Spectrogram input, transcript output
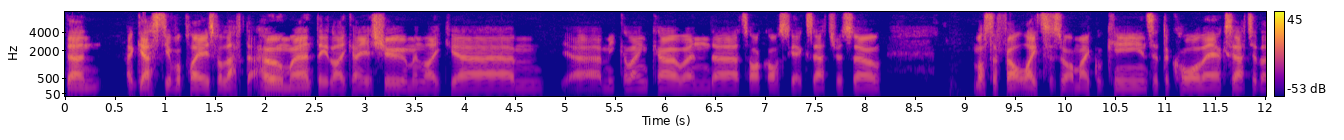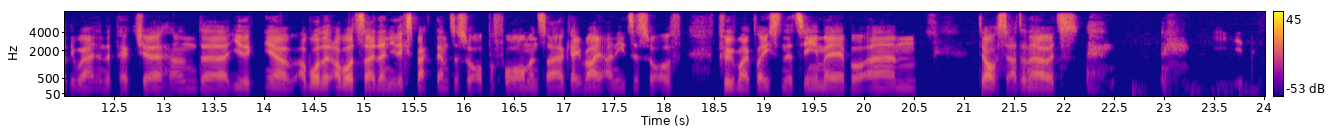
Then I guess the other players were left at home, weren't they? Like I assume, and like um, yeah, Mykolenko and uh, Tarkowski, etc. So must have felt like to sort of Michael Keane, to Doucouré, etc. That they weren't in the picture, and uh, you you know I would I would say then you'd expect them to sort of perform and say, okay, right, I need to sort of prove my place in the team here, but um, I don't know, it's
